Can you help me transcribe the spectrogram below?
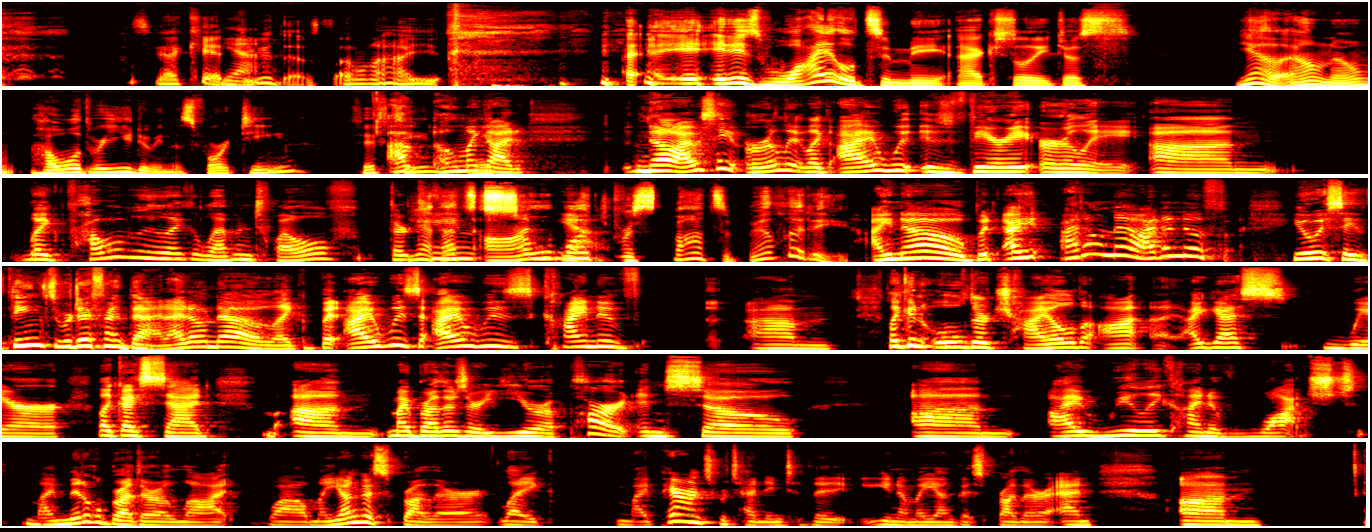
like, I can't Yeah. do this. I don't know how you. I, it, it is wild to me, actually. Just yeah, I don't know. How old were you doing this? 14? I- 15? oh my god. No, I would say early. Like I w- was very early. Um, like probably like 11, 12, 13 Yeah, that's on. so yeah. much responsibility. I know, but I I don't know. I don't know if you always say things were different then. I don't know. Like, but I was I was kind of um like an older child I guess where like I said um my brothers are a year apart and so um I really kind of watched my middle brother a lot while my youngest brother like my parents were tending to the you know my youngest brother and um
